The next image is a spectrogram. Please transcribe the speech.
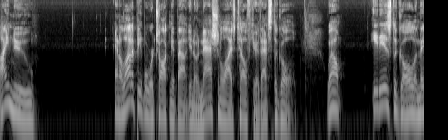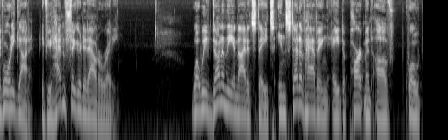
I knew, and a lot of people were talking about, you know, nationalized healthcare. That's the goal. Well, it is the goal, and they've already got it. If you hadn't figured it out already, what we've done in the United States, instead of having a department of, quote,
